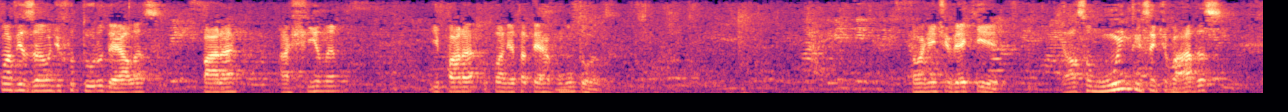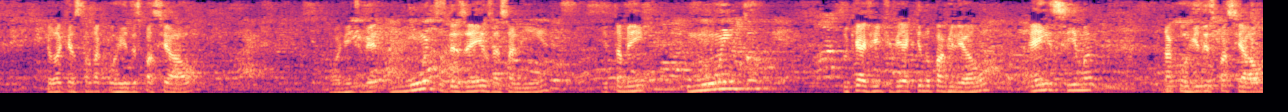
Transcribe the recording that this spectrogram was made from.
com a visão de futuro delas para a China e para o planeta Terra como um todo. Então a gente vê que elas são muito incentivadas pela questão da corrida espacial. Então a gente vê muitos desenhos nessa linha e também muito do que a gente vê aqui no pavilhão é em cima da corrida espacial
